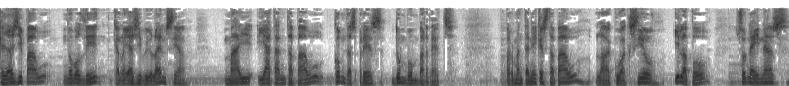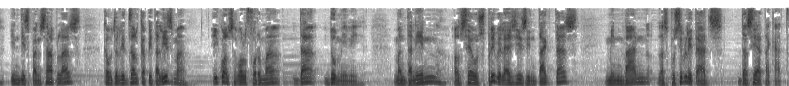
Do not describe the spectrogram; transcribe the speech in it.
Que hi hagi pau no vol dir que no hi hagi violència. Mai hi ha tanta pau com després d'un bombardeig. Per mantenir aquesta pau, la coacció i la por són eines indispensables que utilitza el capitalisme i qualsevol forma de domini, mantenint els seus privilegis intactes, minvant les possibilitats de ser atacat.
